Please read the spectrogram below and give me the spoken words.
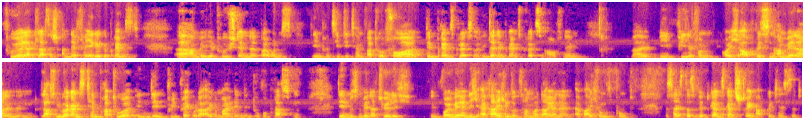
Früher ja klassisch an der Felge gebremst, äh, haben wir hier Prüfstände bei uns, die im Prinzip die Temperatur vor dem Bremsklötzen und hinter dem Bremsklötzen aufnehmen. Weil, wie viele von euch auch wissen, haben wir da eine Glasübergangstemperatur in den Prepreg oder allgemein in den Duroplasten. Den müssen wir natürlich, den wollen wir ja nicht erreichen, sonst haben wir da ja einen Erweichungspunkt. Das heißt, das wird ganz, ganz streng abgetestet.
